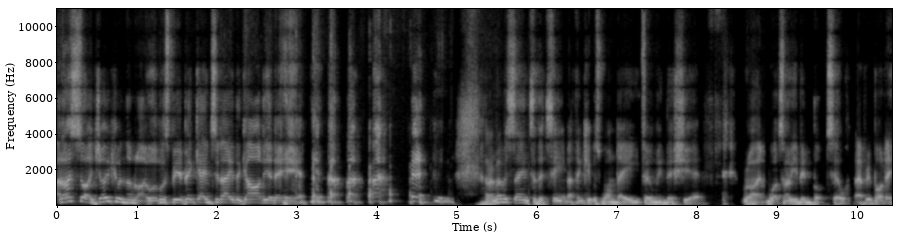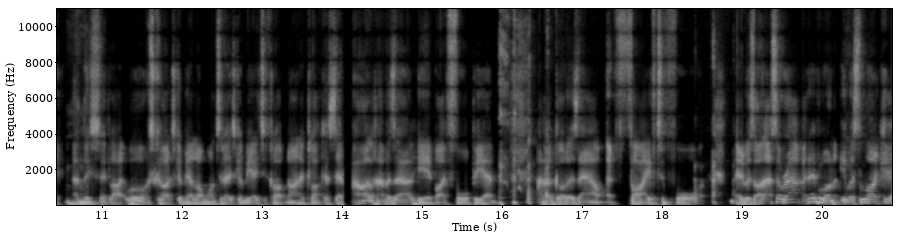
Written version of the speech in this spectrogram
And I started joking with them like, well, it must be a big game today. The Guardian are here. and I remember saying to the team, I think it was one day filming this year, right, what time have you been booked till, everybody? Mm-hmm. And they said, like, well, it's, it's going to be a long one today. It's going to be eight o'clock, nine o'clock. I said, I'll have us out here by 4 p.m. and I got us out at five to four. And it was like, that's a wrap. And everyone, it was like uh,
